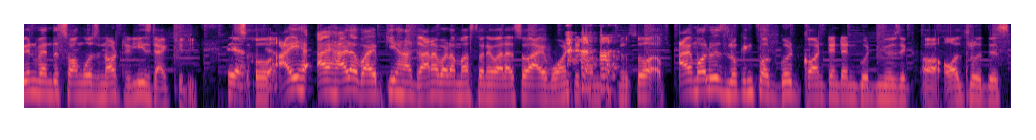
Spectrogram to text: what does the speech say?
even when the song was not released actually Yeah, so yeah. I I had a vibe कि हाँ गाना बड़ा मस्त होने वाला है, so I want it on the show. so I'm always looking for good content and good music uh, all all through this,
